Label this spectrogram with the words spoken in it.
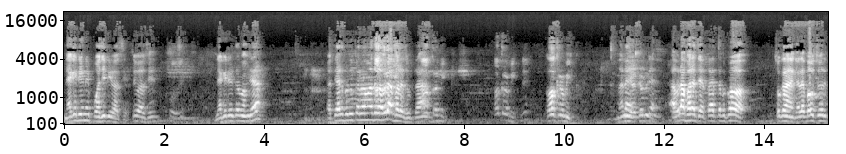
નેગેટિવ ને પોઝિટિવ આવશે. શું આવશે? નેગેટિવ તમે સમજ્યા? અત્યારે બધું કરવામાં તો અવરા ફરે છે અક્રમિક. અક્રમિક. અવરા ફરે છે અત્યારે તમે કહો છોકરાને કે બહુ ચોરી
